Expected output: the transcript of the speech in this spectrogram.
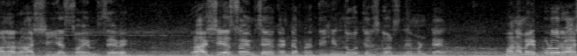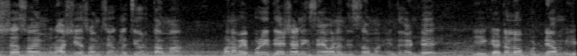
మన రాష్ట్రీయ స్వయం సేవక్ రాష్ట్రీయ స్వయం సేవక్ అంటే ప్రతి హిందువు తెలుసుకోవాల్సింది ఏమంటే మనం ఎప్పుడు రాష్ట్ర స్వయం రాష్ట్రీయ స్వయం సేవకులు చేరుతామా? మనం ఎప్పుడు ఈ దేశానికి సేవను అందిస్తామా? ఎందుకంటే ఈ గడ్డలో పుట్టాం ఈ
